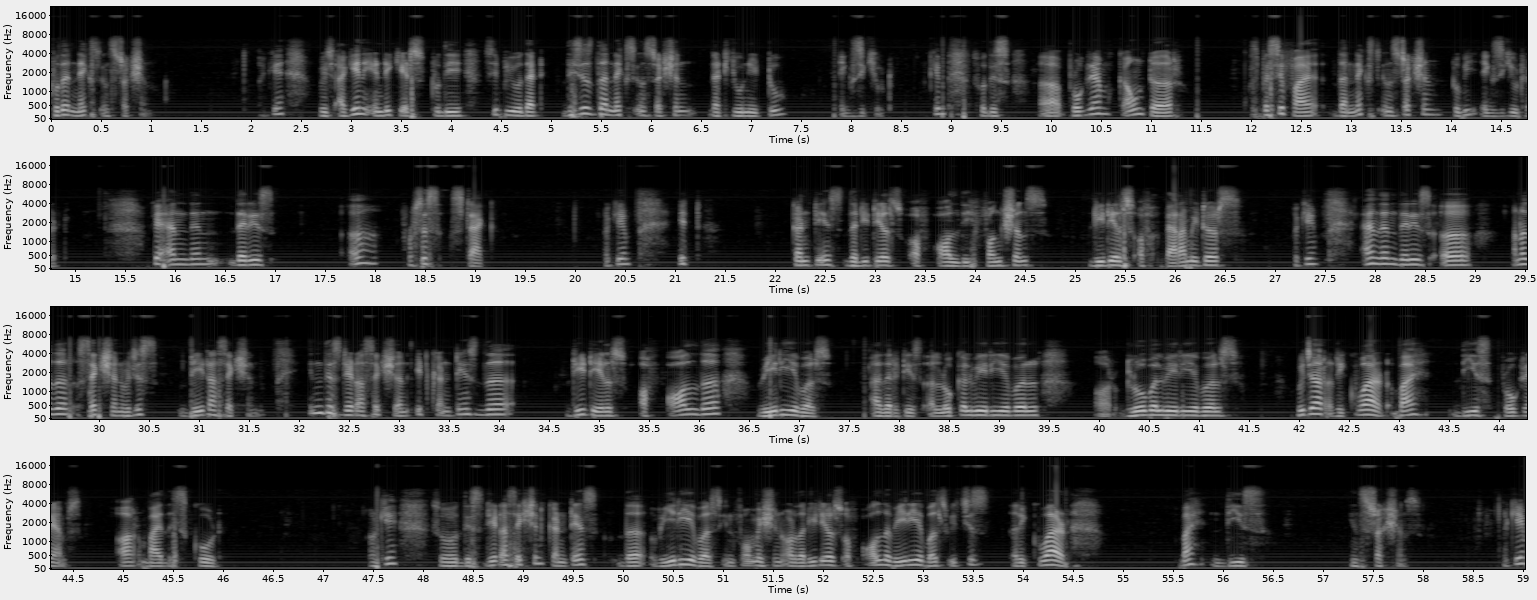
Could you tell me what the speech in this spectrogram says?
to the next instruction. Okay which again indicates to the CPU that this is the next instruction that you need to execute. Okay so this uh, program counter specify the next instruction to be executed okay and then there is a process stack. Okay it contains the details of all the functions details of parameters. Okay and then there is a another section which is data section. In this data section it contains the details of all the variables either it is a local variable or global variables which are required by these programs or by this code. Okay so this data section contains the variables information or the details of all the variables which is required by these instructions. Okay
